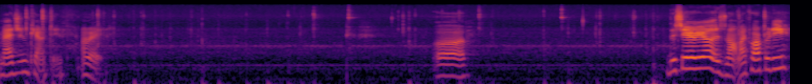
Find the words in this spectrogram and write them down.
Imagine counting. Alright. Uh, this area is not my property.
